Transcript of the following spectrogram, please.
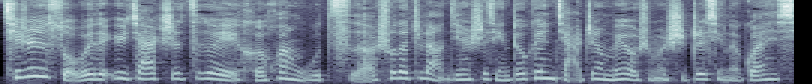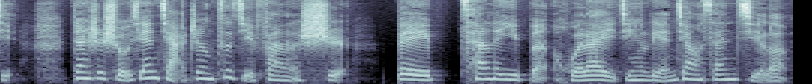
其实所谓的欲加之罪，何患无辞啊？说的这两件事情都跟贾政没有什么实质性的关系。但是首先贾政自己犯了事，被参了一本，回来已经连降三级了。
